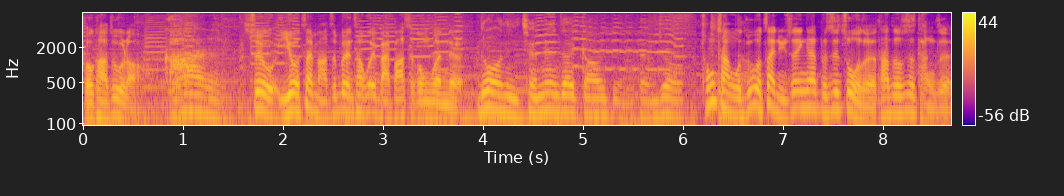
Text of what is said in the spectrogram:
头卡住了哦，看，所以我以后载马子不能超过一百八十公分的。如果你前面再高一点，可能就通常我如果载女生，应该不是坐着，她都是躺着。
